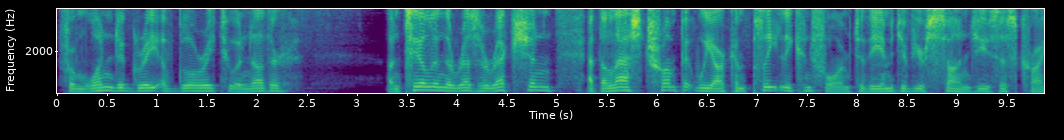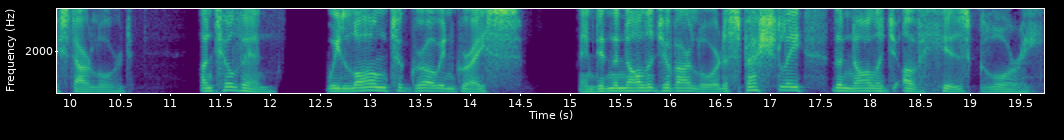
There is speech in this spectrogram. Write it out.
from one degree of glory to another until in the resurrection, at the last trumpet, we are completely conformed to the image of your Son, Jesus Christ our Lord. Until then, we long to grow in grace and in the knowledge of our Lord, especially the knowledge of His glory.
